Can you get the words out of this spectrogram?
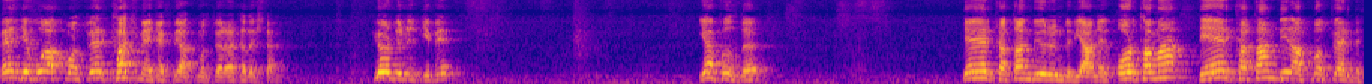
Bence bu atmosfer kaçmayacak bir atmosfer arkadaşlar. Gördüğünüz gibi yapıldı. Değer katan bir üründür. Yani ortama değer katan bir atmosferdir.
